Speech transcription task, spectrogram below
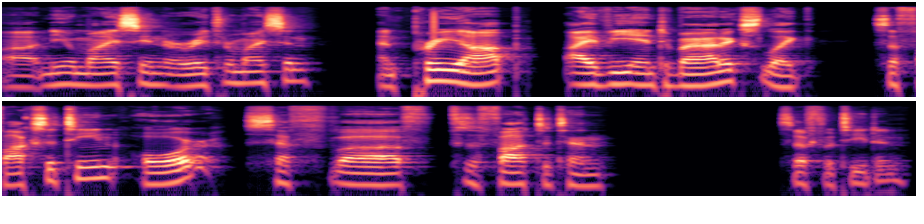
uh, neomycin or erythromycin, and pre-op IV antibiotics like cefoxitin or cef, uh, cefotetan. Cefotetan.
